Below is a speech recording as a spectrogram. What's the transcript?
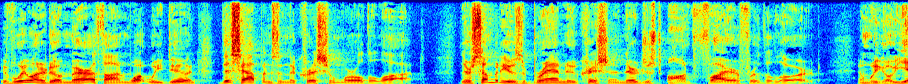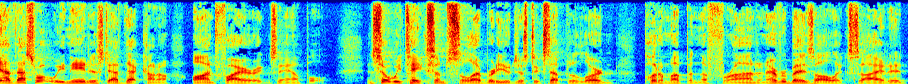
if we want to do a marathon, what we do, and this happens in the Christian world a lot, there's somebody who's a brand new Christian and they're just on fire for the Lord. And we go, yeah, that's what we need is to have that kind of on fire example. And so we take some celebrity who just accepted the Lord and put them up in the front, and everybody's all excited.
